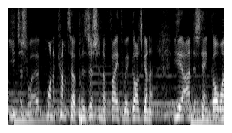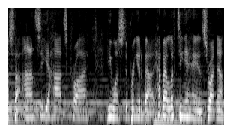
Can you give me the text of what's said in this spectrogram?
you just want to come to a position of faith where God's going to, yeah, understand. God wants to answer your heart's cry. He wants to bring it about. How about lifting your hands right now?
